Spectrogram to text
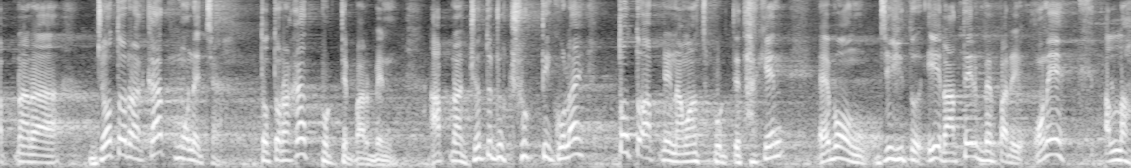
আপনারা যত রাকাত মনে চায় তত রাকাত পড়তে পারবেন। আপনার যতটুকু শক্তি কোলায় তত আপনি নামাজ পড়তে থাকেন এবং যেহেতু এ রাতের ব্যাপারে অনেক আল্লাহ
